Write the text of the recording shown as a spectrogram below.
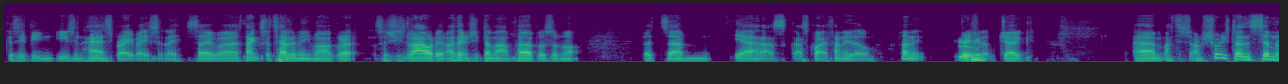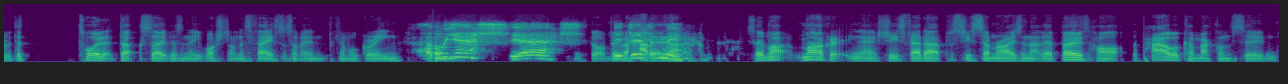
because he's been using hairspray basically. So uh, thanks for telling me, Margaret. So she's allowed him. I don't know if she's done that on purpose or not, but um, yeah, that's that's quite a funny little funny brief Mhm. little joke. Um, I I'm sure he's done similar with the toilet duck soap, hasn't he? Washed it on his face or something, become all green. Oh yes, yes. He's got a bit He of a did, habit didn't he? So Mar- Margaret, you know, she's fed up. She's summarising that they're both hot. The power will come back on soon.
